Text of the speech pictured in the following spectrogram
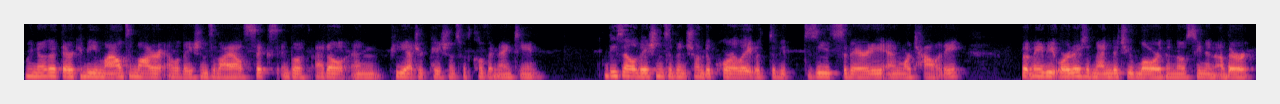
we know that there can be mild to moderate elevations of IL-6 in both adult and pediatric patients with COVID-19. These elevations have been shown to correlate with disease severity and mortality, but may be orders of magnitude lower than those seen in other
